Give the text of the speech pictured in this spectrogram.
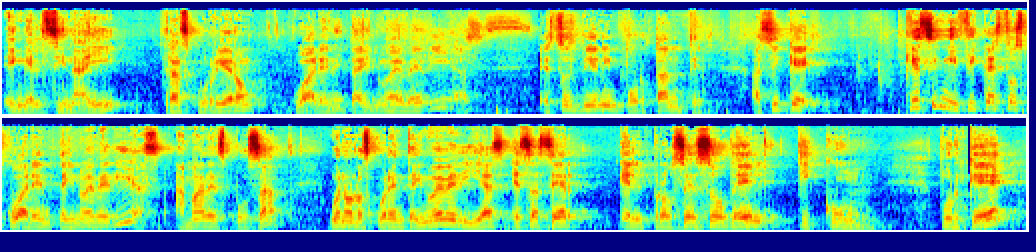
en el Sinaí, transcurrieron 49 días. Esto es bien importante. Así que, ¿qué significa estos 49 días, amada esposa? Bueno, los 49 días es hacer el proceso del tikkun. ¿Por qué?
